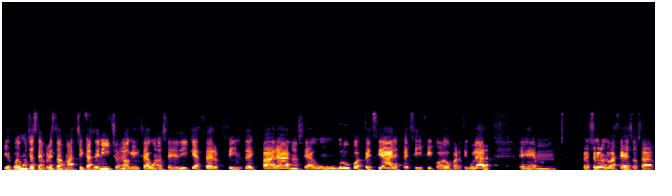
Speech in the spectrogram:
y después muchas empresas más chicas de nicho, ¿no? Que quizá uno se dedique a hacer fintech para, no sé, algún grupo especial, específico, algo particular. Em, pero yo creo que va a ser eso, o sea,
